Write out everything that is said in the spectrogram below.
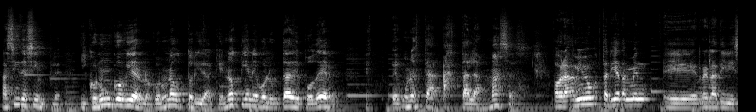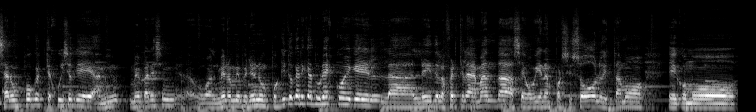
Así de simple. Y con un gobierno, con una autoridad que no tiene voluntad de poder, uno está hasta las masas. Ahora, a mí me gustaría también eh, relativizar un poco este juicio que a mí me parece, o al menos en mi opinión, un poquito caricaturesco de que la ley de la oferta y la demanda se gobiernan por sí solos y estamos eh, como,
